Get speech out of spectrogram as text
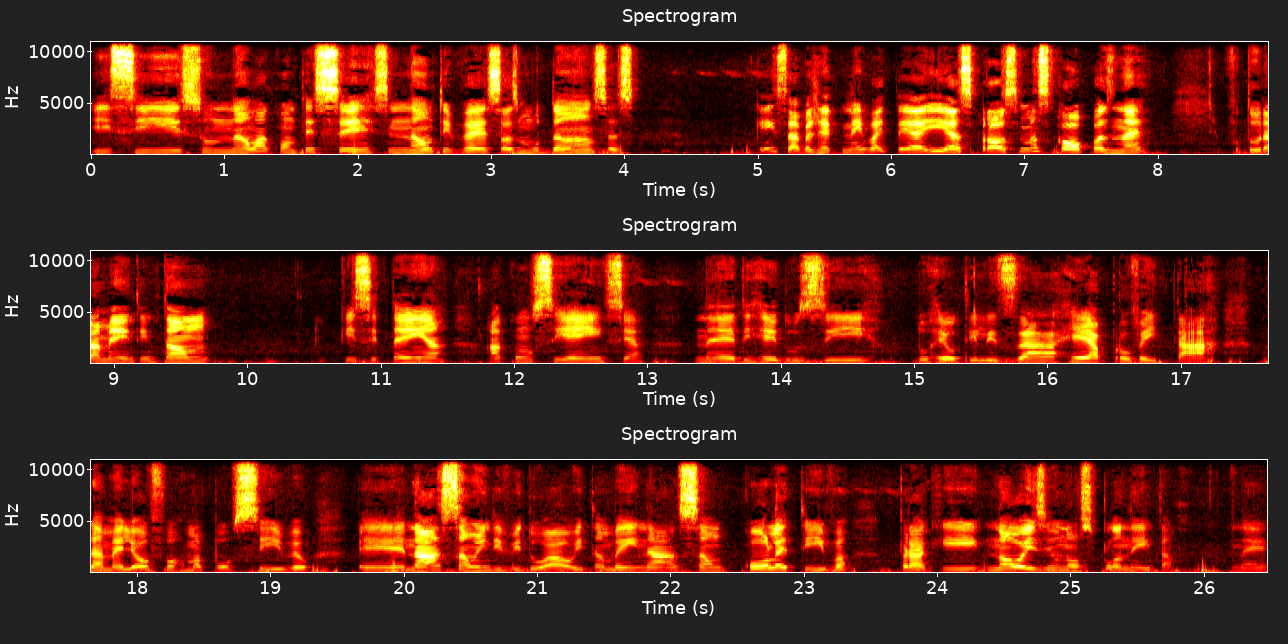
E se isso não acontecer, se não tiver essas mudanças, quem sabe a gente nem vai ter aí as próximas Copas, né? Futuramente. Então, que se tenha a consciência né, de reduzir, do reutilizar, reaproveitar da melhor forma possível é, na ação individual e também na ação coletiva para que nós e o nosso planeta né,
